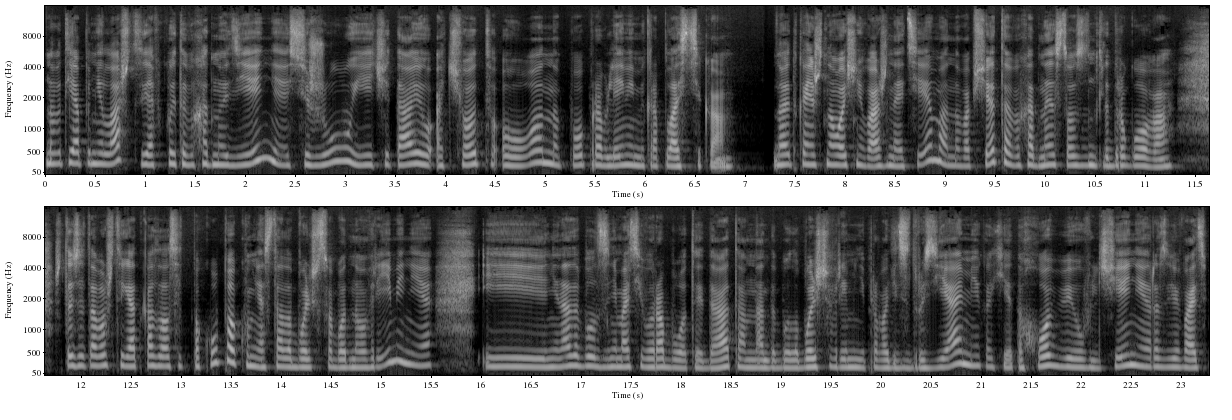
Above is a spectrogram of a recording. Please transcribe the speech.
ну вот я поняла, что я в какой-то выходной день сижу и читаю отчет ООН по проблеме микропластика. Но это, конечно, очень важная тема, но вообще-то выходные созданы для другого. Что из-за того, что я отказалась от покупок, у меня стало больше свободного времени, и не надо было занимать его работой, да, там надо было больше времени проводить с друзьями, какие-то хобби, увлечения развивать.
